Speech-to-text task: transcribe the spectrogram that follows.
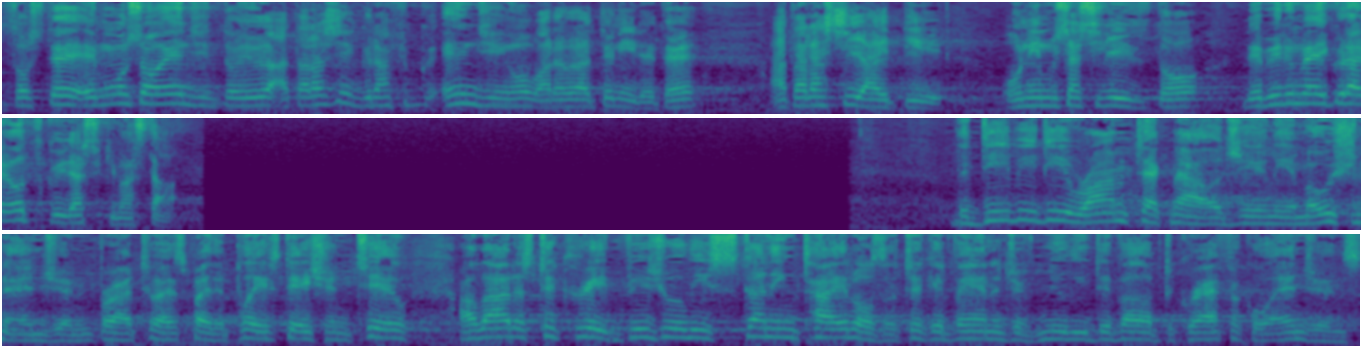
そしてエモーションエンジンという新しいグラフィックエンジンを我々は手に入れて新しい IP 鬼武者シリーズとデビルメイクライを作り出してきました The DVD ROM technology and the Emotion Engine, brought to us by the PlayStation 2, allowed us to create visually stunning titles that took advantage of newly developed graphical engines.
